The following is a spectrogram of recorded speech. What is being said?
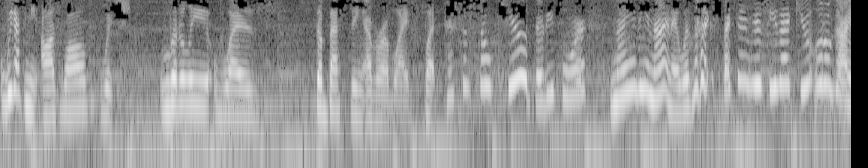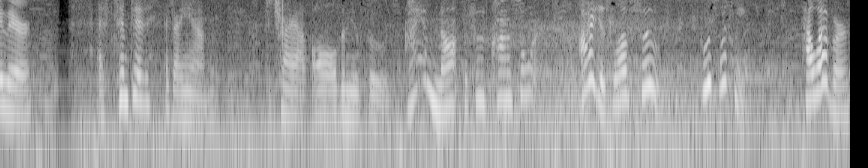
we got to meet Oswald, which literally was the best thing ever of life. But this is so cute, $34.99. I was not expecting to see that cute little guy there. As tempted as I am to try out all the new foods. I am not the food connoisseur. I just love food. Who's with me? However,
